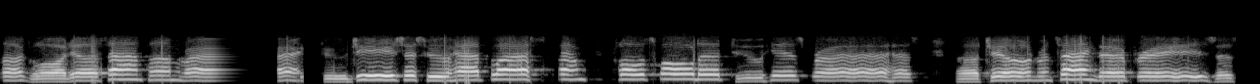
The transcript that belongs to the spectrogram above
the glorious anthem rang. To Jesus who had blessed them, close folded to his breast. The children sang their praises,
